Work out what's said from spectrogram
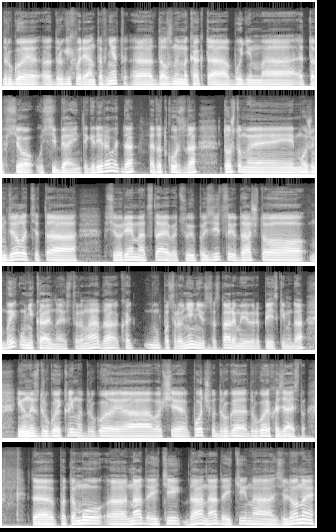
другое, э, других вариантов нет. Э, должны мы как-то будем э, это все у себя интегрировать, да, этот курс, да. То, что мы можем делать, это все время отстаивать свою позицию, да, что мы уникальная страна, да, ну, по сравнению со старыми европейскими, да, и у нас другой климат, другой а, вообще почва, другое, другое хозяйство. Э, потому э, надо идти, да, надо идти на зеленое,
